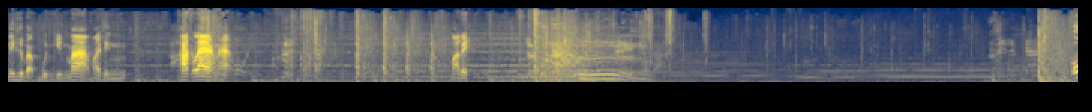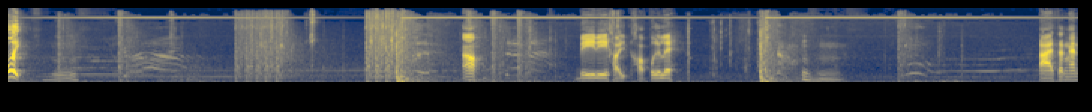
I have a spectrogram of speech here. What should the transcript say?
นี่คือแบบบุญกินมากหมายถึงภาคแรกนะฮะ มาเด้โอ้ยอืมเอาดีดีขอขอปืนเลย อื ตายซะงั้น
